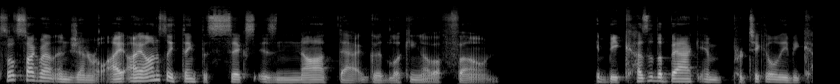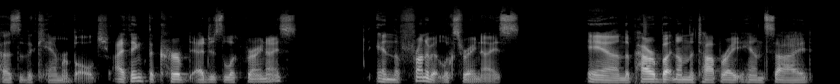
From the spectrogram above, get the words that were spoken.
so let's talk about it in general. I, I honestly think the 6 is not that good looking of a phone. Because of the back and particularly because of the camera bulge. I think the curved edges look very nice. And the front of it looks very nice. And the power button on the top right hand side,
